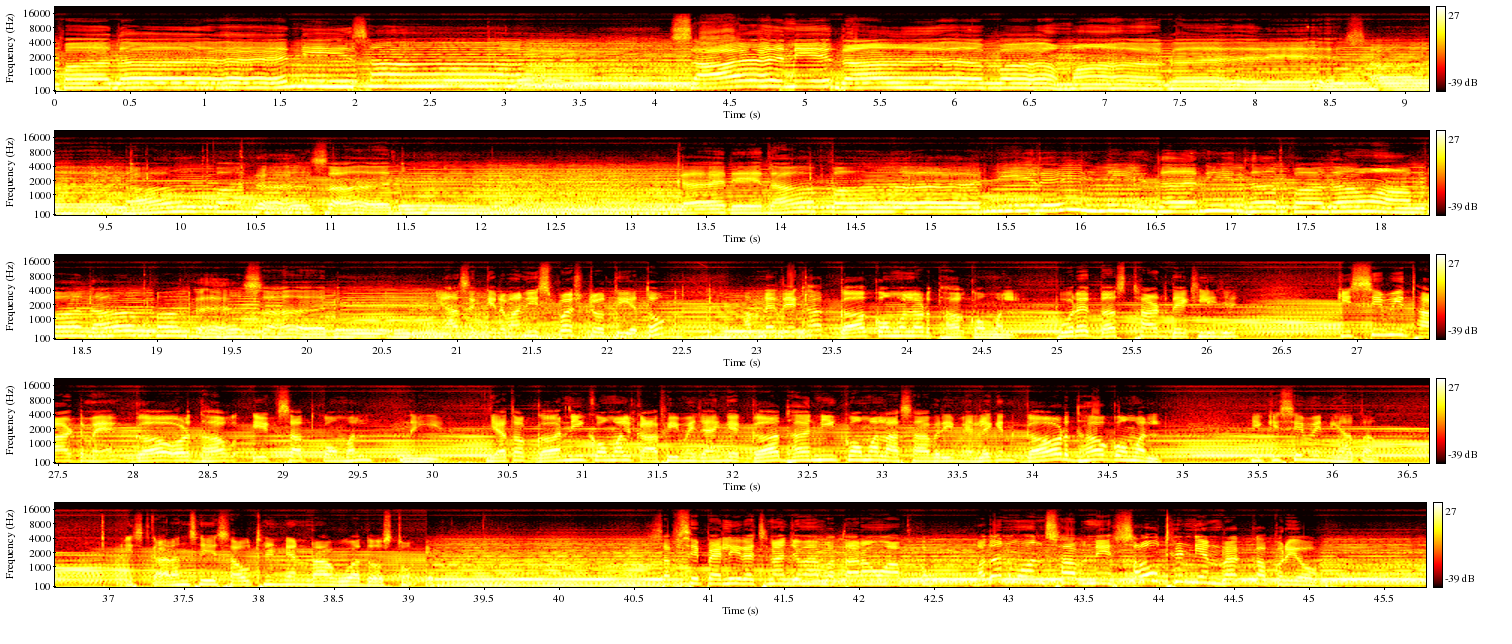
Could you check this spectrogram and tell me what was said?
प धनि सा सनि ध मा गे सा दा पग स रे रे करे ध पनि रे नि धनि धा प यहाँ से किरवानी स्पष्ट होती है तो हमने देखा ग कोमल और ध कोमल। पूरे दस थाट देख लीजिए। किसी भी थाट में ग और ध एक साथ कोमल नहीं है। या तो ग नी कोमल काफ़ी में जाएँगे, ग ध नी कोमल आसावरी में, लेकिन ग और ध कोमल ये किसी में नहीं आता। इस कारण से ये साउथ इंडियन राग हुआ दोस्तों। सबसे पहली रचना जो मैं बता रहा हूँ आपको, मदन मोहन साहब ने साउथ इंडियन राग का प्रयोग।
